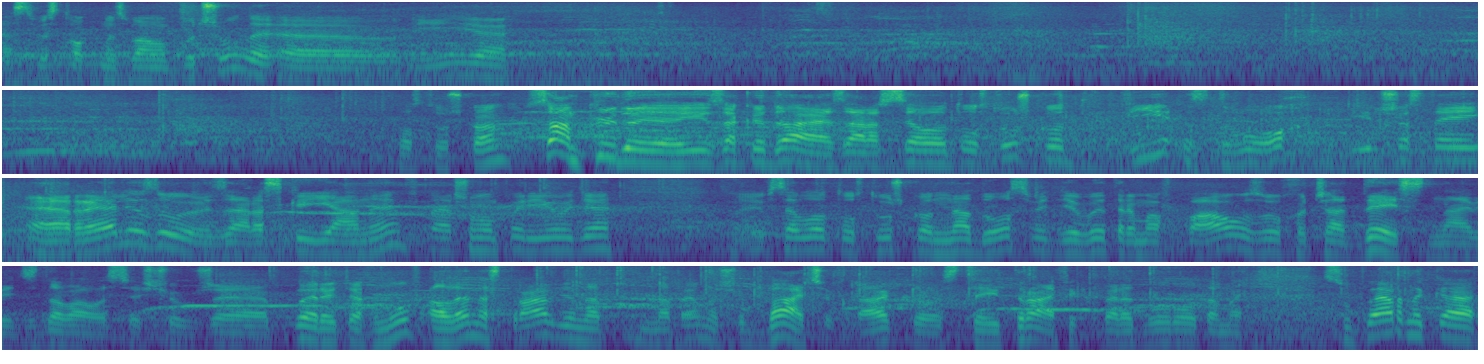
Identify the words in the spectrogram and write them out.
Е, Свисток ми з вами почули. е, І Толстушко сам кидає і закидає зараз Село Толстушко. Дві з двох більшостей е, реалізують зараз кияни в першому періоді. Ну і Всеволод Толстушко на досвіді витримав паузу, хоча десь навіть здавалося, що вже перетягнув, але насправді напевно, що бачив так ось цей трафік перед воротами суперника.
